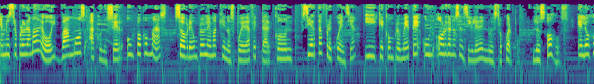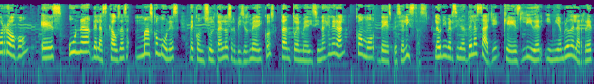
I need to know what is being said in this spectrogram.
En nuestro programa de hoy vamos a conocer un poco más sobre un problema que nos puede afectar con cierta frecuencia y que compromete un órgano sensible de nuestro cuerpo, los ojos. El ojo rojo es una de las causas más comunes de consulta en los servicios médicos, tanto en medicina general como de especialistas. La Universidad de La Salle, que es líder y miembro de la Red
